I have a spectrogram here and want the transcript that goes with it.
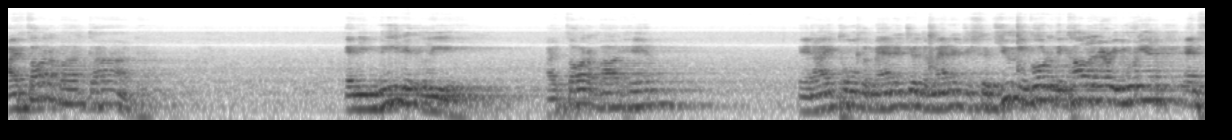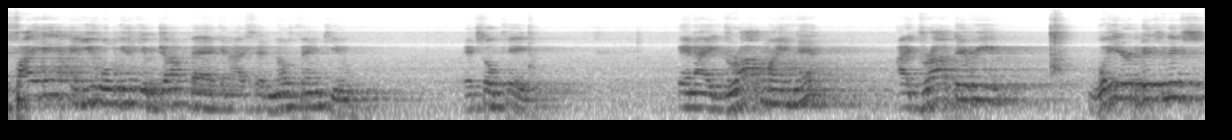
I thought about God. And immediately I thought about Him. And I told the manager, the manager says, You can go to the culinary union and fight it, and you will get your job back. And I said, No, thank you. It's okay. And I dropped my net. I dropped every waiter business.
